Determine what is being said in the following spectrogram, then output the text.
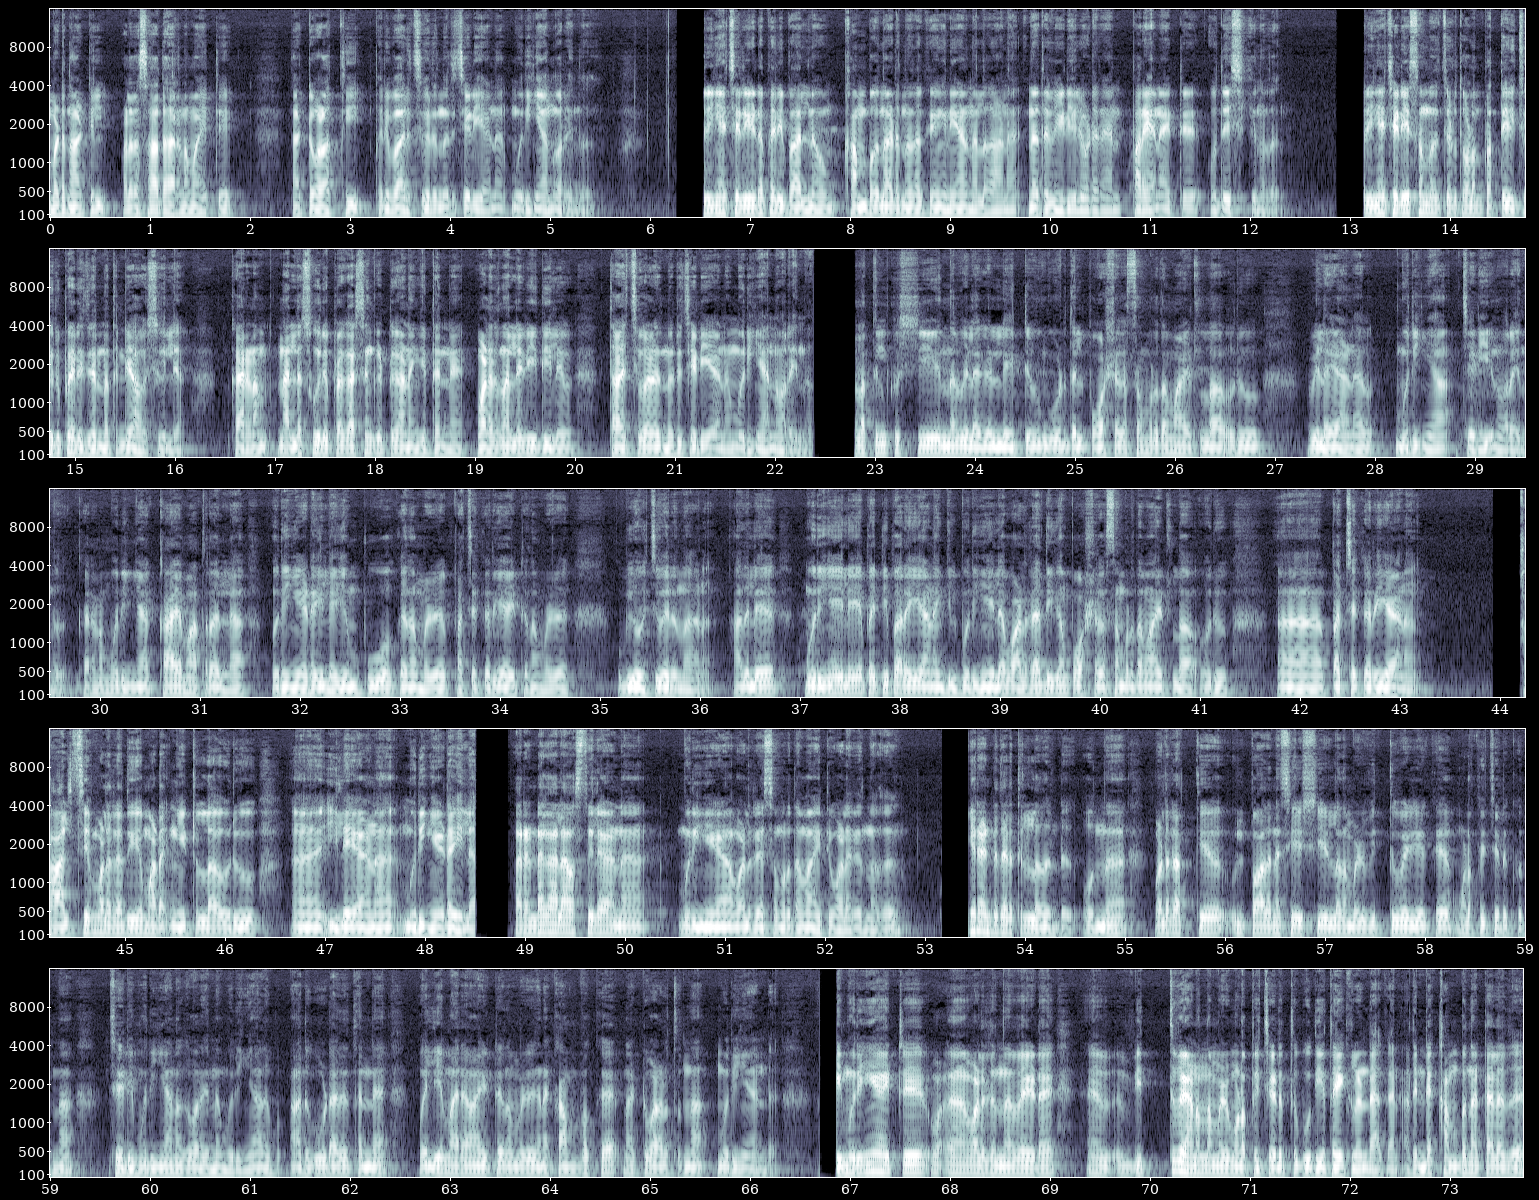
നമ്മുടെ നാട്ടിൽ വളരെ സാധാരണമായിട്ട് നട്ടു നട്ടുവളർത്തി പരിപാലിച്ച് വരുന്നൊരു ചെടിയാണ് മുരിങ്ങ എന്ന് പറയുന്നത്. മുരിങ്ങ ചെടിയുടെ പരിപാലനവും കമ്പ് നടുന്നതൊക്കെ എങ്ങനെയാണെന്നുള്ളതാണ് ഇന്നത്തെ വീഡിയോയിലൂടെ ഞാൻ പറയാനായിട്ട് ഉദ്ദേശിക്കുന്നത്. മുരിങ്ങ ചെടിയെ സംബന്ധിച്ചിടത്തോളം പ്രത്യേകിച്ച് ഒരു പരിചരണത്തിന്റെ ആവശ്യമില്ല. കാരണം നല്ല സൂര്യപ്രകാശം കിട്ടുകയാണെങ്കിൽ തന്നെ വളരെ നല്ല രീതിയിൽ തഴച്ചു വളരുന്നൊരു ചെടിയാണ് മുരിങ്ങ എന്ന് പറയുന്നത്. കേരളത്തിൽ കൃഷി ചെയ്യുന്ന വിളകളിൽ ഏറ്റവും കൂടുതൽ പോഷക സമൃദ്ധമായിട്ടുള്ള ഒരു വിളയാണ് മുരിങ്ങ ചെടി എന്ന് പറയുന്നത്. കാരണം മുരിങ്ങക്കായ മാത്രമല്ല മുരിങ്ങയുടെ ഇലയും പൂവൊക്കെ നമ്മൾ പച്ചക്കറിയായിട്ട് നമ്മൾ ഉപയോഗിച്ച് വരുന്നതാണ്. അതിൽ മുരിങ്ങ ഇലയെ പറ്റി പറയുകയാണെങ്കിൽ മുരിങ്ങ ഇല വളരെയധികം പോഷക സമൃദ്ധമായിട്ടുള്ള ഒരു പച്ചക്കറിയാണ്. കാൽസ്യം വളരെയധികം അടങ്ങിയിട്ടുള്ള ഒരു ഇലയാണ് മുരിങ്ങയുടെ ഇല. വരണ്ട കാലാവസ്ഥയിലാണ് മുരിങ്ങ വളരെ സമൃദ്ധമായിട്ട് വളരുന്നത്. ഈ രണ്ട് തരത്തിലുള്ളതുണ്ട്. ഒന്ന് വളരെ അത്യ ഉൽപാദന ശേഷിയുള്ള നമ്മൾ വിത്ത് വഴിയൊക്കെ മുളപ്പിച്ചെടുക്കുന്ന ചെടി മുരിങ്ങ എന്നൊക്കെ പറയുന്ന മുരിങ്ങ. അത് അതുകൂടാതെ തന്നെ വലിയ മരമായിട്ട് നമ്മൾ ഇങ്ങനെ കമ്പൊക്കെ നട്ടു വളർത്തുന്ന മുരിങ്ങയുണ്ട്. ഈ മുരിങ്ങയായിട്ട് വളരുന്നവയുടെ വിത്ത് വേണം നമ്മൾ മുളപ്പിച്ചെടുത്ത് പുതിയ തൈകൾ ഉണ്ടാക്കാൻ. അതിന്റെ കമ്പ് നട്ടാൽ അത്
